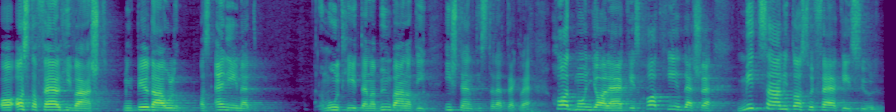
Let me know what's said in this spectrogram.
a, azt a felhívást, mint például az enyémet a múlt héten a bűnbánati Isten tiszteletekre. Hadd mondja a lelkész, hadd hirdesse, mit számít az, hogy felkészül?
